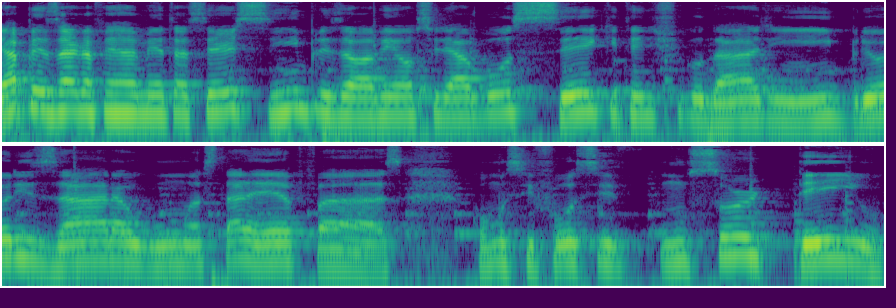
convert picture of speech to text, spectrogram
E apesar da ferramenta ser simples, ela vem auxiliar você que tem dificuldade em priorizar algumas tarefas, como se fosse um sorteio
